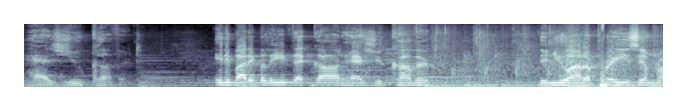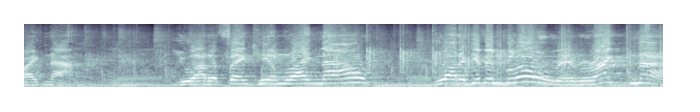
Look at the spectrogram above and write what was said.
has you covered. Anybody believe that God has you covered? Then you ought to praise him right now. You ought to thank him right now. You ought to give him glory right now.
